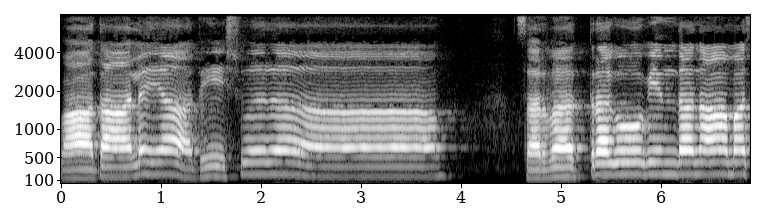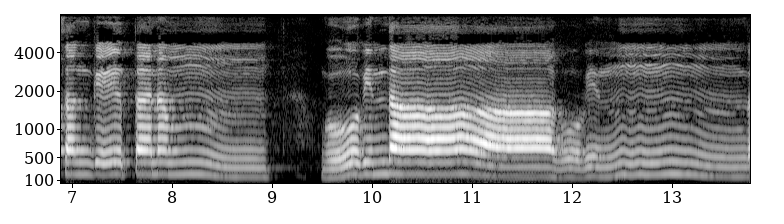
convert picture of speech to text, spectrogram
വാതാലയാധീശ്വര. സർവത്ര ഗോവിന്ദ നാമ സങ്കീർത്തനം ഗോവിന്ദ ഗോവിന്ദ.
